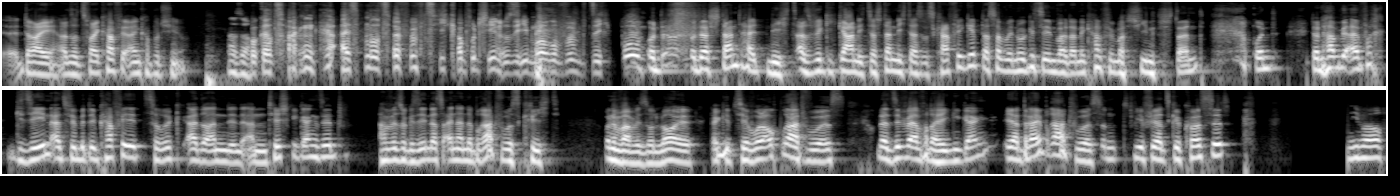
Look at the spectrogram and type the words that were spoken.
äh, drei, also zwei Kaffee, ein Cappuccino. Also, Ich wollte gerade sagen, als andere 2,50 Cappuccino, 7,50 Euro. Boom. Und, und da stand halt nichts, also wirklich gar nichts. Da stand nicht, dass es Kaffee gibt, das haben wir nur gesehen, weil da eine Kaffeemaschine stand. Und dann haben wir einfach gesehen, als wir mit dem Kaffee zurück, also an den, an den Tisch gegangen sind, haben wir so gesehen, dass einer eine Bratwurst kriegt. Und dann waren wir so, lol, da gibt es hier wohl auch Bratwurst. Und dann sind wir einfach da hingegangen, ja, drei Bratwurst. Und wie viel hat es gekostet? 7,50 Euro.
